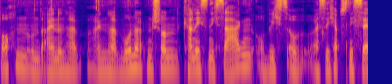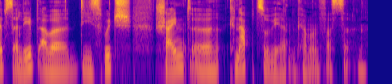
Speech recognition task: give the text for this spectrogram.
Wochen und eineinhalb, eineinhalb Monaten schon, kann ich es nicht sagen, ob ich es, also ich habe es nicht selbst erlebt, aber die Switch scheint äh, knapp zu werden, kann man fast sagen.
